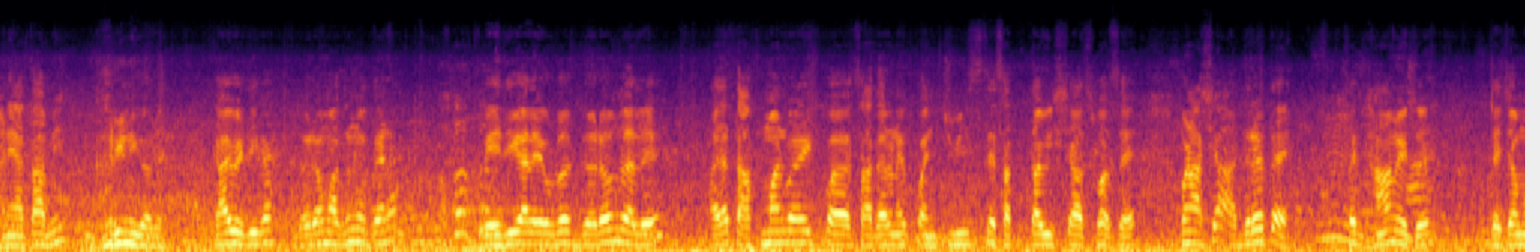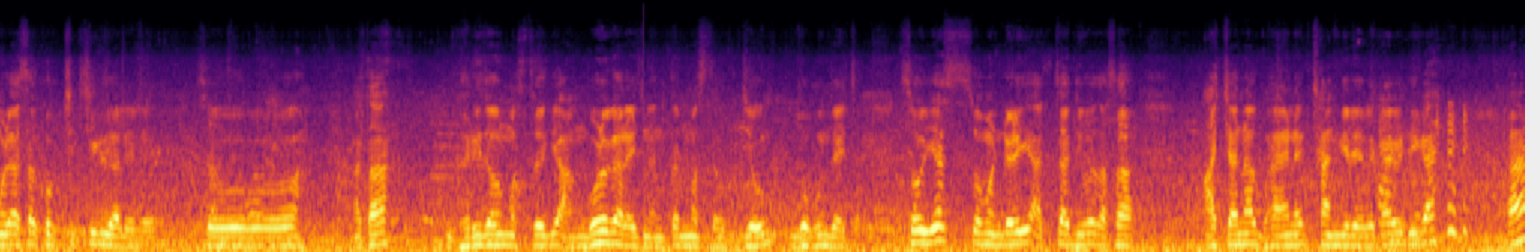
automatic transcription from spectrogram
आणि आता आम्ही घरी निघालो. काय वेदिका? गरम अजून होतं आहे ना? वेदिकाला एवढं गरम झालं आहे आता तापमान पण एक प- साधारण एक पंचवीस ते सत्तावीसच्या आसपास आहे. पण अशी आद्रता आहे. तर घाम येतो आहे त्याच्यामुळे असं खूप चिकचिक झालेलं आहे. सो आता घरी जाऊन मस्त की आंघोळ करायची नंतर मस्त जेवून झोपून जायचं. सो येस सो मंडळी आजचा दिवस असा अचानक भयानक छान गेलेलं. काय वेदिका? हां.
